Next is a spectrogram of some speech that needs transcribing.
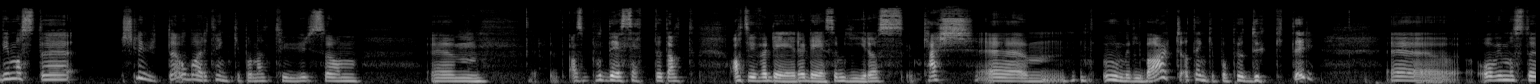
vi måtte slutte å bare tenke på natur som um, Altså på det settet at, at, vi vurderer det som gir oss cash um, umiddelbart, og tenke på produkter. Uh, og vi måtte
